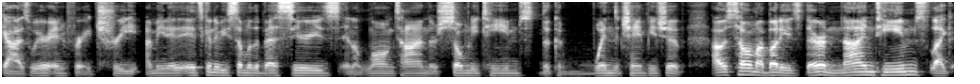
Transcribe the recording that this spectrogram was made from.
guys, we're in for a treat. I mean, it, it's going to be some of the best series in a long time. There's so many teams that could win the championship. I was telling my buddies, there are nine teams like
